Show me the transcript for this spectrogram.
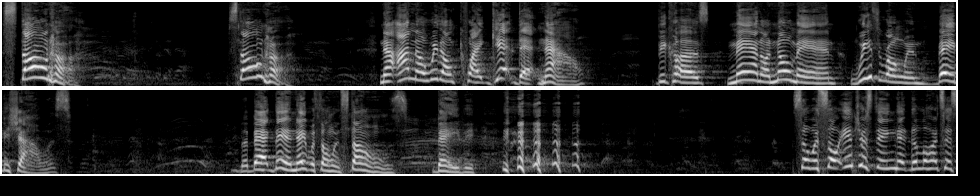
stone her. Stone her. Now, I know we don't quite get that now because man or no man, we throwing baby showers. But back then, they were throwing stones, baby. so it's so interesting that the Lord says,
